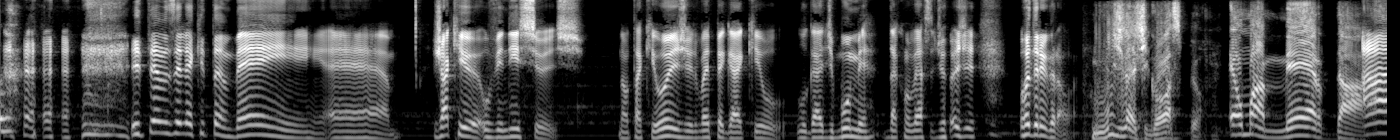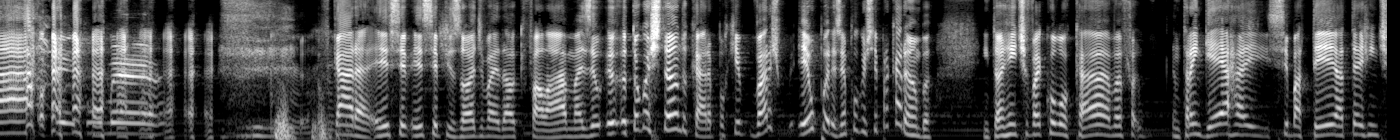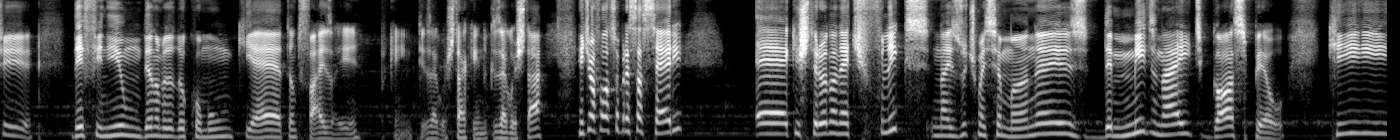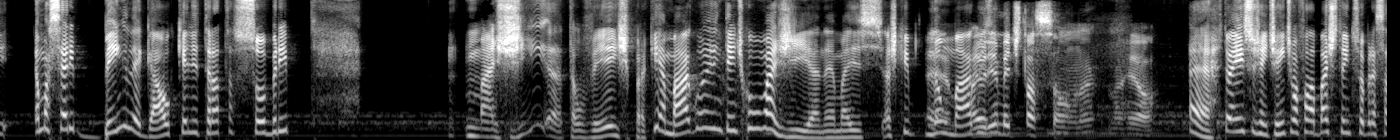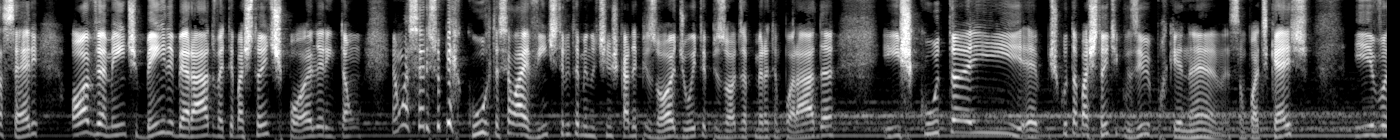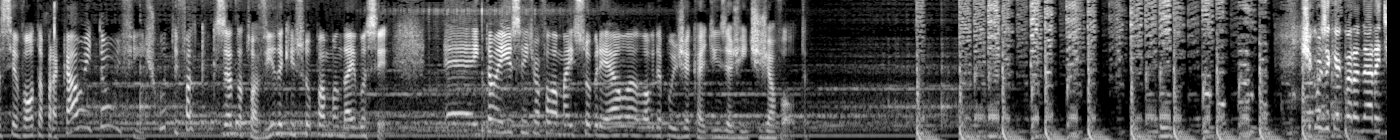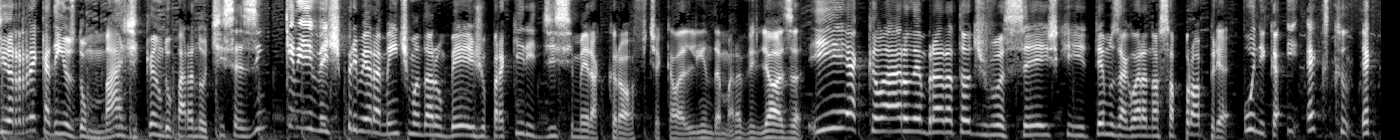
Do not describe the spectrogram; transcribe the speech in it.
e temos ele aqui também. É, já que o Vinícius não tá aqui hoje, ele vai pegar aqui o lugar de boomer da conversa de hoje, Rodrigo Grau. Midnight Gospel é uma merda! Ah! ok, boomer! cara, esse, esse episódio vai dar o que falar, mas eu, eu, eu tô gostando, cara, porque vários. Eu, por exemplo, gostei pra caramba. Então a gente vai colocar, vai entrar em guerra e se bater até a gente definir um denominador comum que é tanto faz aí. Quem quiser gostar, quem não quiser gostar. A gente vai falar sobre essa série é, que estreou na Netflix nas últimas semanas, The Midnight Gospel, que é uma série bem legal que ele trata sobre magia, talvez. Para quem é mago, entende como magia, né? Mas acho que é, não magos. A maioria é meditação, né? Na real. É, então é isso, gente. A gente vai falar bastante sobre essa série. Obviamente, bem liberado, vai ter bastante spoiler. Então, é uma série super curta, sei lá, é 20, 30 minutinhos cada episódio, 8 episódios da primeira temporada. E escuta e. É, escuta bastante, inclusive, porque, né, são podcasts. E você volta pra cá, ou então, enfim, escuta e faz o que quiser da tua vida, quem sou pra mandar em você. É, então é isso, a gente vai falar mais sobre ela logo depois de recadinhos e a gente já volta. Chegamos aqui agora na área de recadinhos do Magicando para notícias incríveis. Primeiramente, mandar um beijo para queridíssima Era Croft, aquela linda, maravilhosa. E é claro, lembrar a todos vocês que temos agora a nossa própria, única e exclu ex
